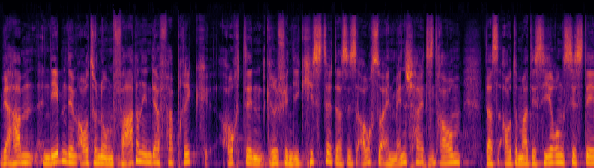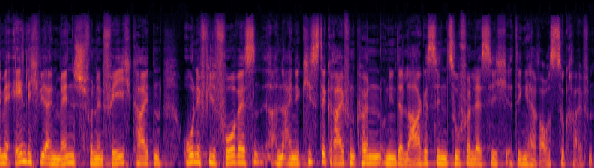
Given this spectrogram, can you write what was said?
Wir haben neben dem autonomen Fahren in der Fabrik auch den Griff in die Kiste. Das ist auch so ein Menschheitstraum, mhm. dass Automatisierungssysteme ähnlich wie ein Mensch von den Fähigkeiten ohne viel Vorwissen an eine Kiste greifen können und in der Lage sind, zuverlässig Dinge herauszugreifen.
